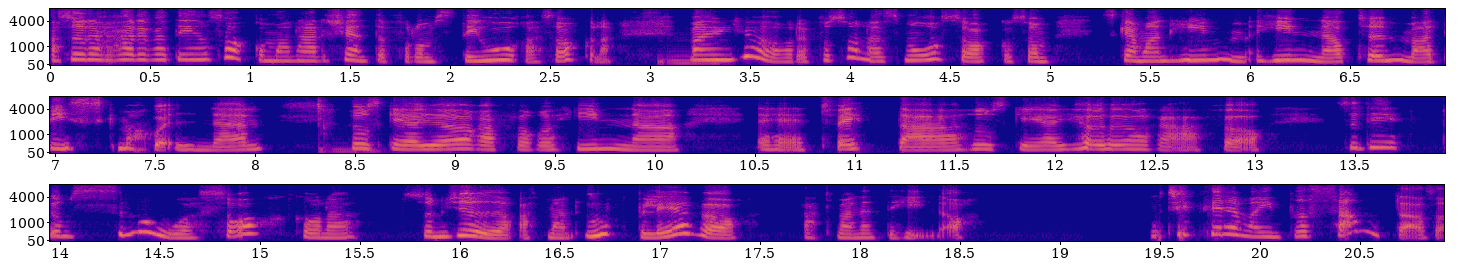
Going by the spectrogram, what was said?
Alltså det hade varit en sak om man hade känt det för de stora sakerna. Mm. Man gör det för sådana små saker som ska man hinna tömma diskmaskinen? Mm. Hur ska jag göra för att hinna eh, tvätta? Hur ska jag göra för... Så det är de små sakerna som gör att man upplever att man inte hinner. Jag tyckte det var intressant alltså.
